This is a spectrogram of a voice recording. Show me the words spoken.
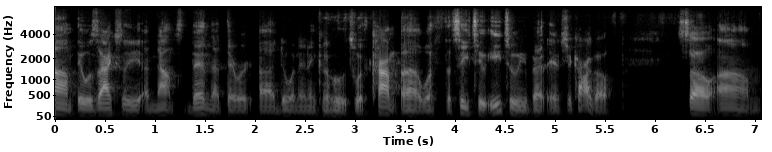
Um, it was actually announced then that they were uh, doing it in cahoots with com- uh, with the C2E2 event in Chicago. So um,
